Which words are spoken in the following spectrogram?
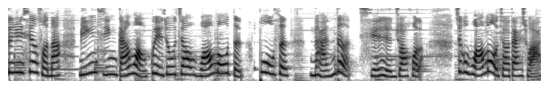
根据线索呢，民警赶往贵州，将王某等部分男的嫌疑人抓获了。这个王某交代说啊，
